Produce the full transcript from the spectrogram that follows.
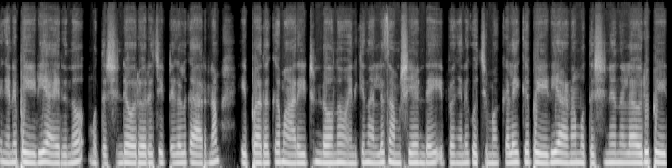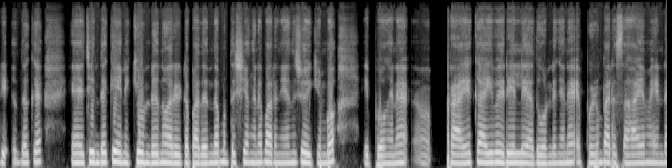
ഇങ്ങനെ പേടിയായിരുന്നു. മുത്തശ്ശന്റെ ഓരോരോ ചിട്ടകൾ കാരണം ഇപ്പോൾ അതൊക്കെ മാറിയിട്ടുണ്ടോയെന്നും എനിക്ക് നല്ല സംശയമുണ്ട്. ഇപ്പം ഇങ്ങനെ കൊച്ചുമക്കളെയൊക്കെ പേടിയാണോ മുത്തശ്ശന് എന്നുള്ള ഒരു പേടി ഇതൊക്കെ ചിന്തയൊക്കെ എനിക്കുണ്ട് എന്ന് പറയട്ടെ. അപ്പോൾ അതെന്താ മുത്തശ്ശി അങ്ങനെ പറഞ്ഞതെന്ന് ചോദിക്കുമ്പോൾ ഇപ്പോൾ ഇങ്ങനെ പ്രായമൊക്കെ ആയി വരികയല്ലേ? അതുകൊണ്ട് ഇങ്ങനെ എപ്പോഴും പരസഹായം വേണ്ട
